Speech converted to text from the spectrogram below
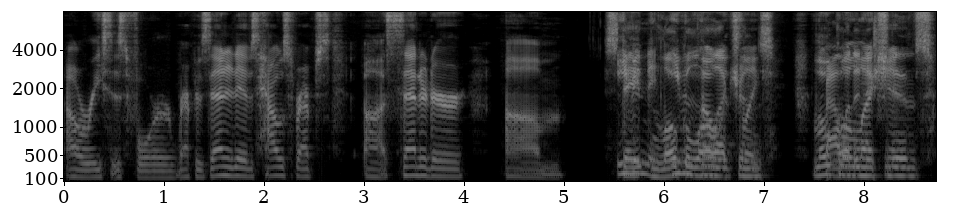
our races for representatives, house reps, uh, senator, um, State even- and local elections. like local elections.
